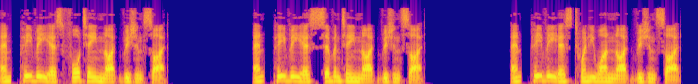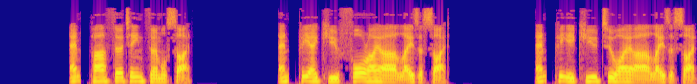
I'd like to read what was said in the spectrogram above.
and PVS-14 Night Vision Sight. And PVS-17 Night Vision Sight. And PVS-21 Night Vision Sight. And PAR-13 Thermal Sight. And PAQ-4IR laser sight. And PEQ-2IR laser sight.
